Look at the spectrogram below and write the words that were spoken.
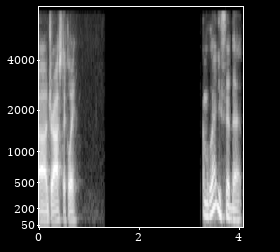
uh, drastically. I'm glad you said that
